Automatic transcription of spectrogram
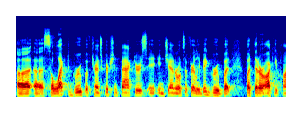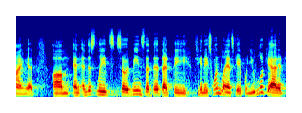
uh, a select group of transcription factors in, in, general, it's a fairly big group, but, but that are occupying it. Um, and, and this leads, so it means that, that, that the DNase 1 landscape, when you look at it,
